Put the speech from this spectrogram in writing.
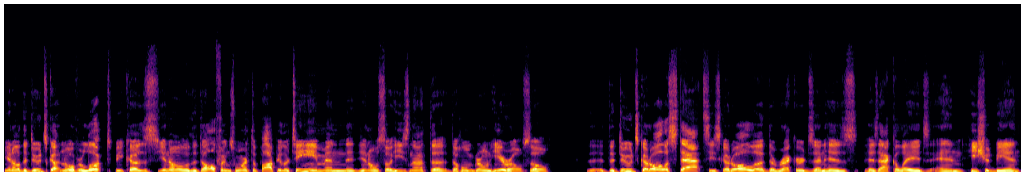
you know, the dude's gotten overlooked because you know the Dolphins weren't a popular team, and you know, so he's not the the homegrown hero. So. The, the dude's got all the stats, he's got all uh, the records and his his accolades, and he should be in.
